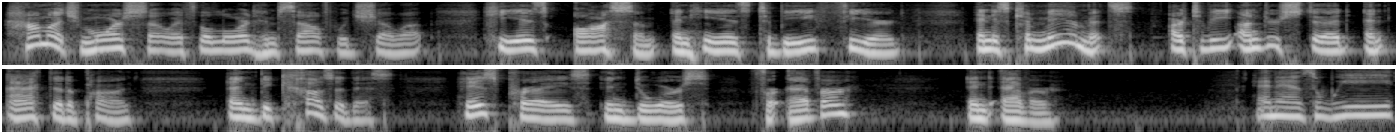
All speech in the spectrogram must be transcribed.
how much more so if the Lord Himself would show up? He is awesome and He is to be feared, and His commandments are to be understood and acted upon. And because of this, His praise endures forever and ever. And as we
